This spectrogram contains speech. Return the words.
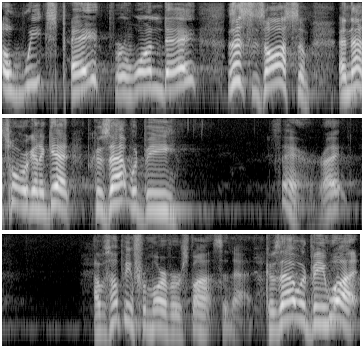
a week's pay for one day? This is awesome. And that's what we're going to get because that would be fair, right? I was hoping for more of a response than that because that would be what?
